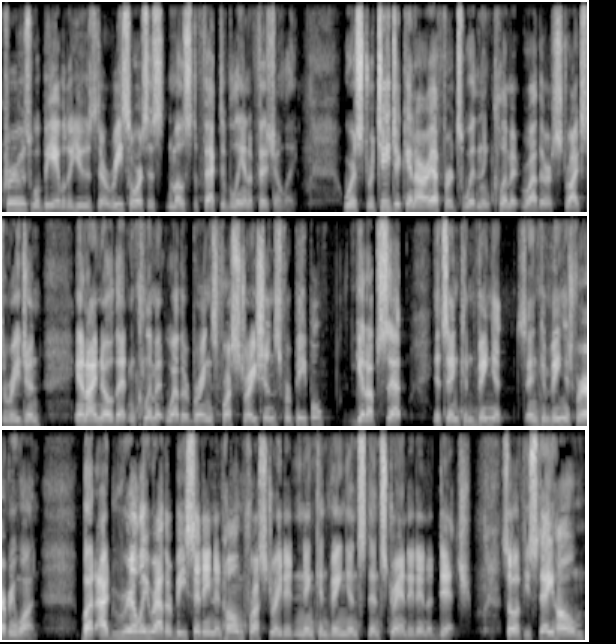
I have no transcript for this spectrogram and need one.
crews will be able to use their resources most effectively and efficiently. We're strategic in our efforts when inclement weather strikes the region, and I know that inclement weather brings frustrations for people, get upset. It's inconvenient. It's inconvenience for everyone. But I'd really rather be sitting at home frustrated and inconvenienced than stranded in a ditch. So if you stay home,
